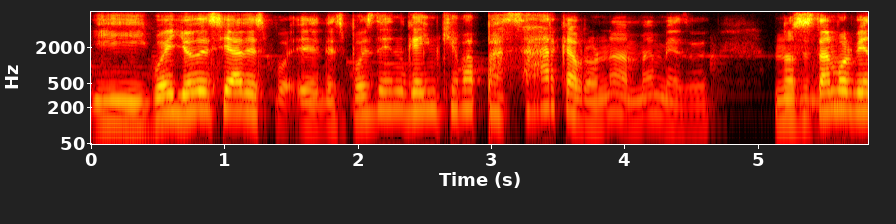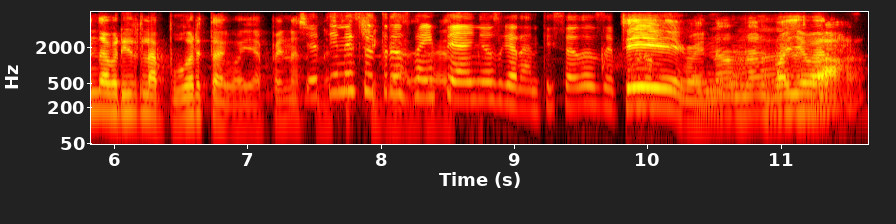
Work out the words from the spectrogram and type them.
Y, güey, yo decía despu- eh, después de Endgame, ¿qué va a pasar, cabrón? No mames, güey. Nos están volviendo a abrir la puerta, güey, apenas. Ya tienes otros 20 chingadera. años garantizados de Sí, güey, no mames, va a llevar. Ajá.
